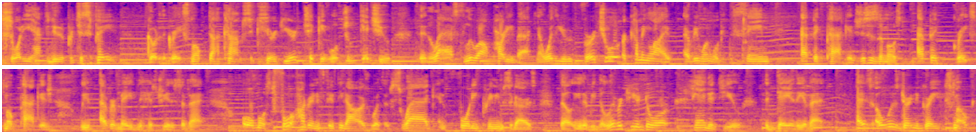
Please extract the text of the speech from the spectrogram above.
So, what do you have to do to participate? Go to thegreatsmoke.com, secure your ticket, which will get you the last luau party back. Now, whether you're virtual or coming live, everyone will get the same epic package. This is the most epic Great Smoke package we've ever made in the history of this event. Almost $450 worth of swag and 40 premium cigars that'll either be delivered to your door or handed to you the day of the event. As always, during the Great Smoke,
